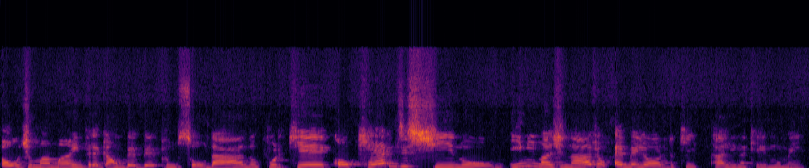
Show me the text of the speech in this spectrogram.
Ou de uma mãe entregar um bebê para um soldado, porque qualquer destino inimaginável é melhor do que estar tá ali naquele momento.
